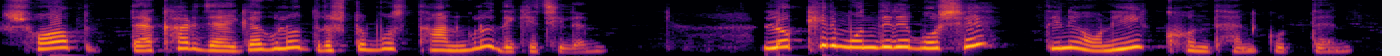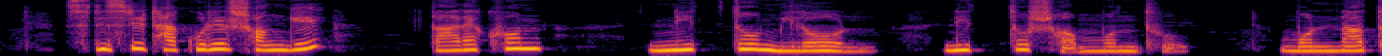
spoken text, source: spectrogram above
সব দেখার জায়গাগুলো, দ্রষ্টব্য স্থানগুলো দেখেছিলেন। লক্ষ্মীর মন্দিরে বসে তিনি অনেকক্ষণ ধ্যান করতেন। শ্রী শ্রী ঠাকুরের সঙ্গে তার এখন নিত্য মিলন, নিত্য সম্বন্ধ। মন্নাথ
